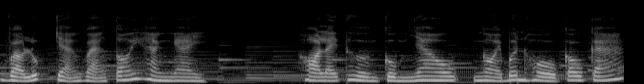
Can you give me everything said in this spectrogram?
Vào lúc chạng vạn tối hàng ngày, họ lại thường cùng nhau ngồi bên hồ câu cá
